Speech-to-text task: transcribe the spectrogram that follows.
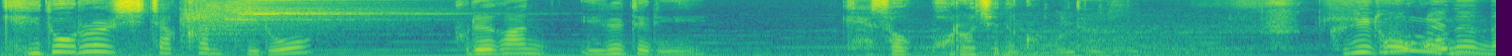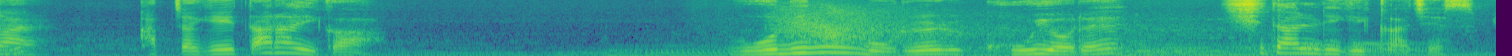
기도를 시작한 뒤로 불행한 일들이 계속 벌어지는 겁니다. 그리고 어느 날 갑자기 딸아이가 원인 모를 고열에 시달리기까지 했습니다.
